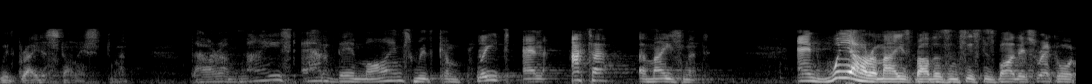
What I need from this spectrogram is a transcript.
with great astonishment. They are amazed out of their minds with complete and utter amazement. And we are amazed, brothers and sisters, by this record.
